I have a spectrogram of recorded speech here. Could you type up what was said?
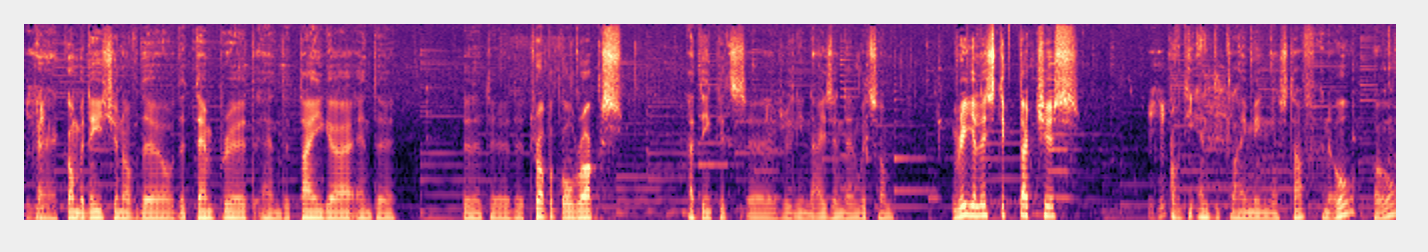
Mhm. uh, combination of the of the temperate and the taiga and the the, the, the tropical rocks. I think it's uh, really nice, and then with some realistic touches Mhm. of the anti-climbing uh, stuff. And oh, oh,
